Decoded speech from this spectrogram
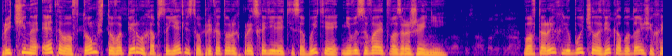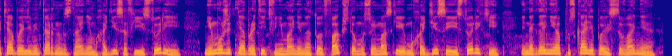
Причина этого в том, что, во-первых, обстоятельства, при которых происходили эти события, не вызывают возражений. Во-вторых, любой человек, обладающий хотя бы элементарным знанием хадисов и истории, не может не обратить внимания на тот факт, что мусульманские мухадисы и историки иногда не опускали повествования –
